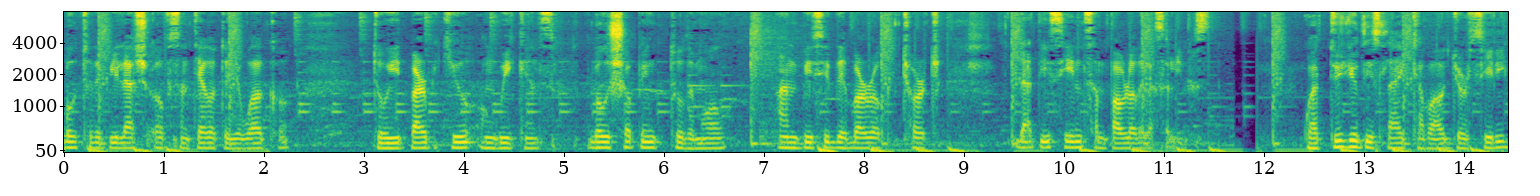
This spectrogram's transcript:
go to the village of Santiago Teyahualco to eat barbecue on weekends, go shopping to the mall, and visit the Baroque church that is in San Pablo de las Salinas. What do you dislike about your city?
